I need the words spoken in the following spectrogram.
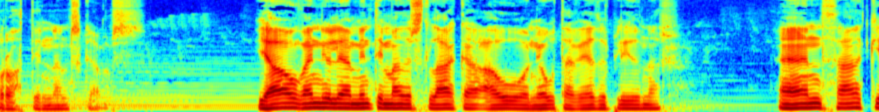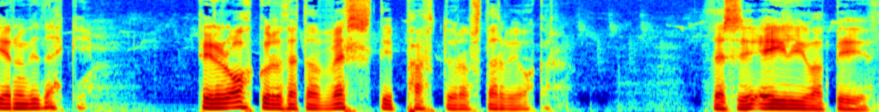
brott innan skams. Já, venjulega myndi maður slaka á og njóta veðurblíðunar en það gerum við ekki. Fyrir okkur er þetta versti partur af starfi okkar. Þessi eilífa byð.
